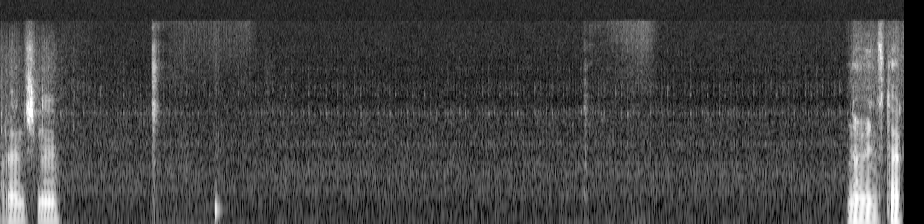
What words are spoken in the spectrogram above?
Ręczny. No więc tak,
